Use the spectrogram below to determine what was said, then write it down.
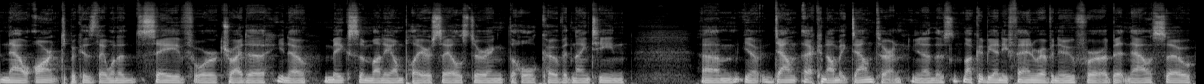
now aren't because they want to save or try to you know make some money on player sales during the whole COVID nineteen um, you know down economic downturn. You know, there's not going to be any fan revenue for a bit now, so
